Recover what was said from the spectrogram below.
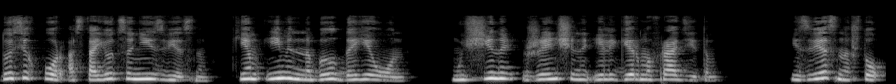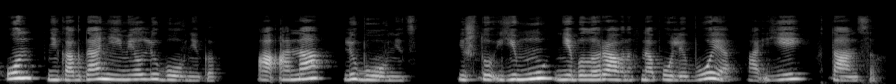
До сих пор остается неизвестным, кем именно был Деион – мужчиной, женщиной или гермафродитом. Известно, что он никогда не имел любовников, а она – любовниц, и что ему не было равных на поле боя, а ей в танцах.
